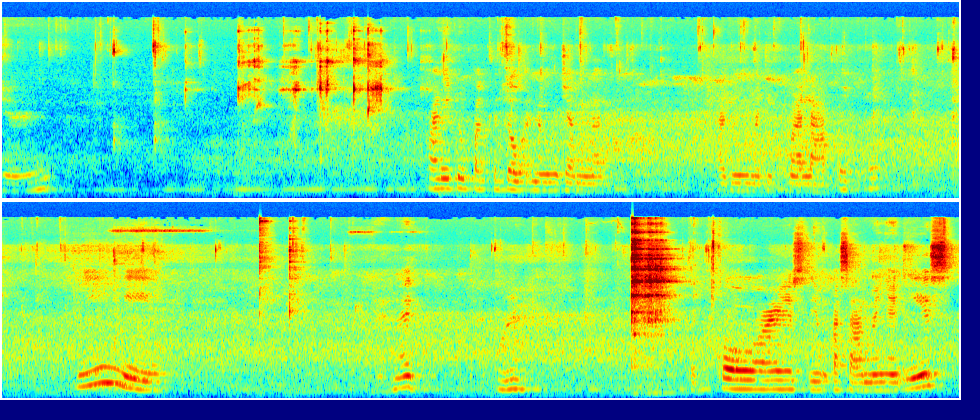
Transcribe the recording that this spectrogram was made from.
Ayan. Pangit yung pagkagawa ng jam na ano malapot. Eh. Ay. Wala. Of course, yung kasama niya is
